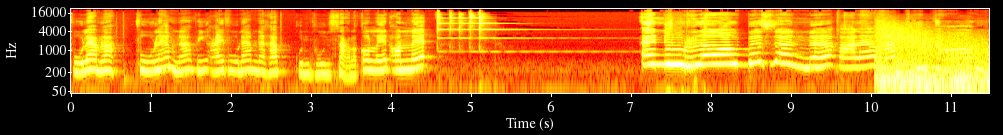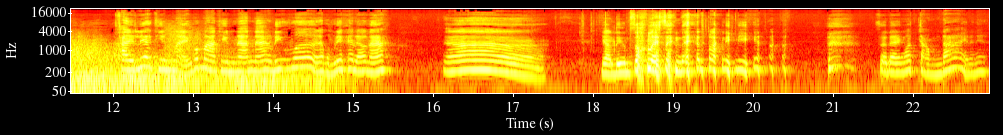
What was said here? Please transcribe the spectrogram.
ฟูลแลมละฟูลแลมนะพิงไอฟูลแลมนะครับ คุณภูนศักดิ์แล้วก็เลดออนเลดแอนดูโรเบสันนะฮะมาแล้วครับทีมทอง ใครเรียกทีมไหนก็มาทีมนั้นนะริเวอร์นะผมเรียกให้แล้วนะ อ่าอย่าลืมซองลายเซ็นแอดมานี้นี้ แสดงว่าจำได้นะเนี่ย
